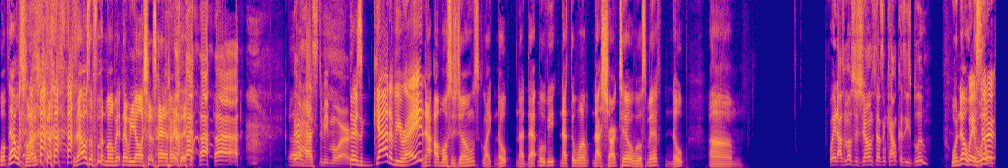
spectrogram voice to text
well, that was fun. that was a fun moment that we all just had right there. there has to be more. there's gotta be right. Not Moses Jones. Like, nope, not that movie. Not the one. Not Shark Tale. Will Smith. Nope. Um. Wait, Osmosis Jones doesn't count because he's blue. Well, no. Wait, what still- are-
